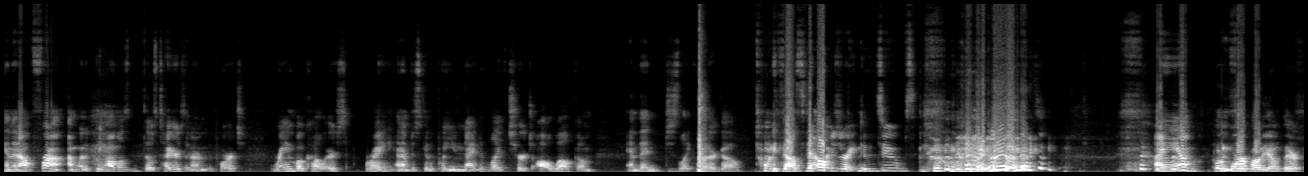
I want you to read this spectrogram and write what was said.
and then out front, I'm gonna paint all those those tires that are under the porch rainbow colors, right? And I'm just gonna put United Life Church all welcome, and then just like let her go. Twenty thousand dollars right into the tubes. I am. Put a porta potty out there.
